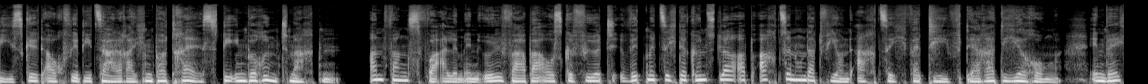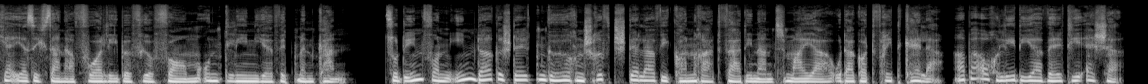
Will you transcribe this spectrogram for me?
Dies gilt auch für die zahlreichen Porträts, die ihn berühmt machten. Anfangs vor allem in Ölfarbe ausgeführt, widmet sich der Künstler ab 1884 vertieft der Radierung, in welcher er sich seiner Vorliebe für Form und Linie widmen kann. Zu den von ihm dargestellten gehören Schriftsteller wie Konrad Ferdinand Meyer oder Gottfried Keller, aber auch Lydia Welti-Escher.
